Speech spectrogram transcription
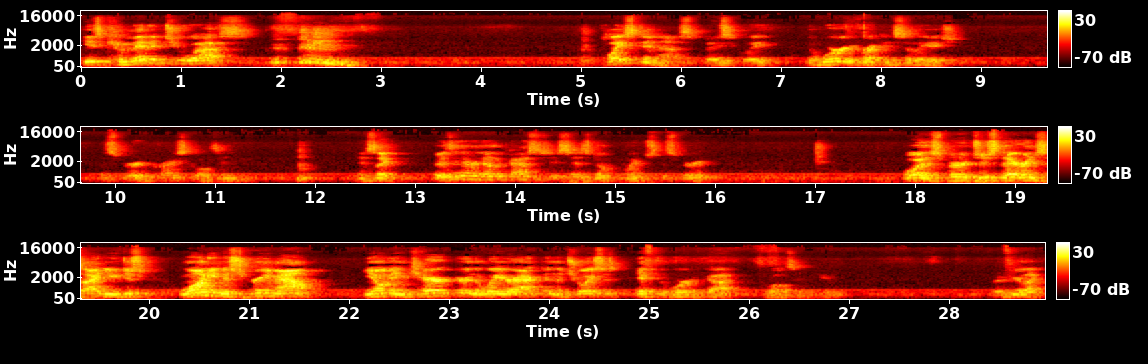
He's committed to us, placed in us, basically, the word of reconciliation. The Spirit of Christ dwells in you. And it's like, isn't there another passage that says, don't quench the Spirit? Boy, the Spirit's just there inside you, just wanting to scream out, you know, in character and the way you're acting, the choices, if the Word of God dwells in you. But if you're like,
